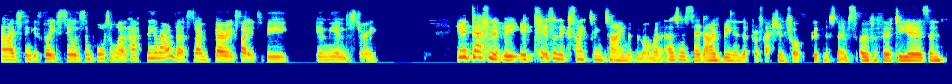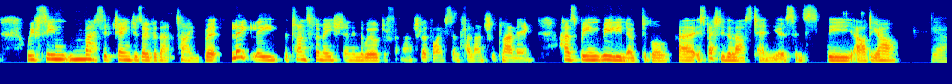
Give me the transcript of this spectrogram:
And I just think it's great to see all this important work happening around us. So I'm very excited to be in the industry. Yeah, definitely. It is an exciting time at the moment. As I said, I've been in the profession for goodness knows over 30 years, and we've seen massive changes over that time. But lately, the transformation in the world of financial advice and financial planning has been really notable, uh, especially the last 10 years since the RDR. Yeah.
